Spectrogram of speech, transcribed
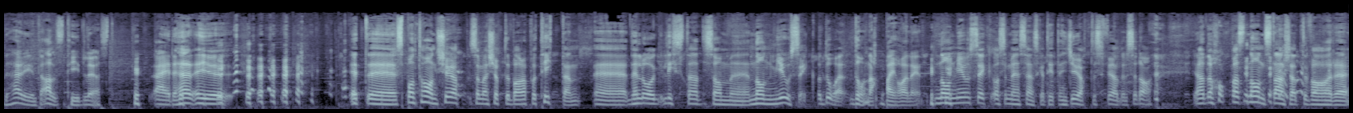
Det här är ju inte alls tidlöst. Nej, det här är ju ett eh, spontanköp som jag köpte bara på titeln. Eh, den låg listad som eh, Non-Music och då, då nappade jag den. Non-Music och så med den svenska titeln Götes födelsedag. Jag hade hoppats någonstans att det var eh,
